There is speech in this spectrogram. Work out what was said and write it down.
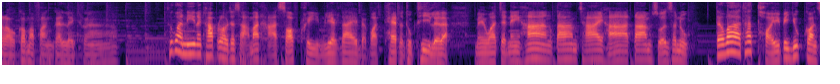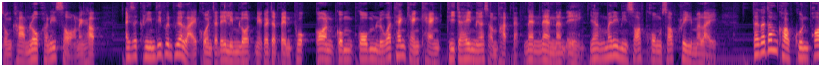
เราก็มาฟังกันเลยครับ ทุกวันนี้นะครับเราจะสามารถหาซอฟต์ครีมเรียกได้แบบว่าแทบจะทุกที่เลยแหละ ไม่ว่าจะในห้างตามชายหาดตามสวนสนุก แต่ว่าถ้าถอยไปยุคก่อนสงครามโลกครั้งที่สองนะครับไอศครีมที่เพื่อนๆหลายคนจะได้ลิ้มรสเนี่ยก็จะเป็นพวกก้อนกลมๆ หรือว่าแท่งแข็งๆ ที่จะให้เนื้อสัมผัสแบบแน่นๆ นั่นเอง ยังไม่ได้มีซอฟต์คงซอฟต์ครีมอะไร แต่ก็ต้องขอบคุณพ่อ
